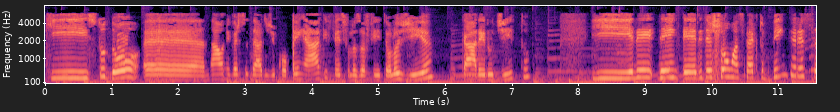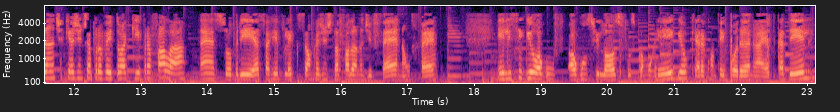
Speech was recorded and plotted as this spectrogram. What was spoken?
que estudou é, na Universidade de Copenhague, fez filosofia e teologia, um cara erudito. E ele, ele deixou um aspecto bem interessante que a gente aproveitou aqui para falar, né, sobre essa reflexão que a gente está falando de fé, não fé. Ele seguiu alguns, alguns filósofos como Hegel, que era contemporâneo à época dele,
